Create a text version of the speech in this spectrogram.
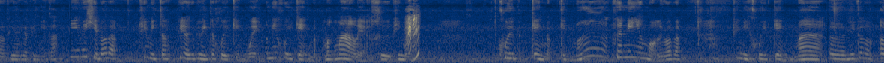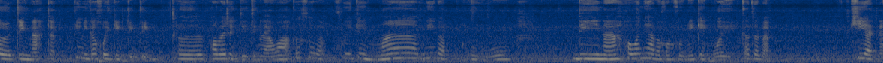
อพี่เอิร์กับพี่มิกอะพี่ไม่คิดว่าแบบพี่มิกจะพี่เอิร์กับพี่มิกจะคุยเก่งเว้ยคนที่คุยเก่งแบบมาก ๆ เลยอะคือพี่มิกคุยเก่งแบบเก่งมาก เพื่อนนี่ยังบอกเลยว่าแบบ พี่มิคุยเก่งมาก เออ นี่ก็แบบเออจริงนะ แต่พี่มิก็คุยเก่งจริง ๆ เออ พอไปถึงจริง ๆ แล้วอะก็คือแบบคุยเก่งมาก นี่แบบโหดีนะ เพราะว่าเนี่ยเป็นคนคุยไม่เก่งเว้ย ก็จะแบบเครียดไง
